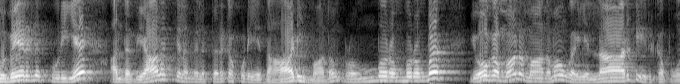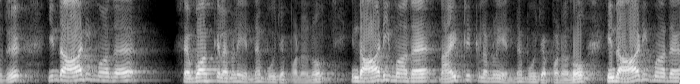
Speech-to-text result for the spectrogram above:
குபேரனுக்குரிய அந்த வியாழக்கிழமையில் பிறக்கக்கூடிய இந்த ஆடி மாதம் ரொம்ப ரொம்ப ரொம்ப யோகமான மாதமாக உங்கள் எல்லாருக்கும் இருக்க போகுது. இந்த ஆடி மாத செவ்வாய்க்கிழமையில் என்ன பூஜை பண்ணணும்? இந்த ஆடி மாத ஞாயிற்றுக்கிழமையில் என்ன பூஜை பண்ணணும்? இந்த ஆடி மாத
